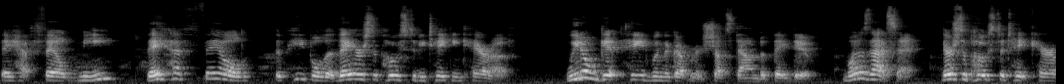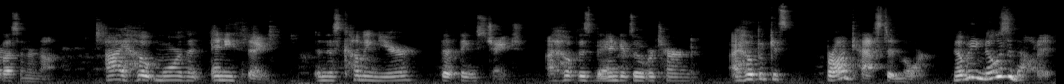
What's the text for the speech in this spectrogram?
They have failed me. They have failed the people that they are supposed to be taking care of. We don't get paid when the government shuts down, but they do. What does that say? They're supposed to take care of us and they're not. I hope more than anything in this coming year that things change. I hope this ban gets overturned. I hope it gets broadcasted more. Nobody knows about it.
